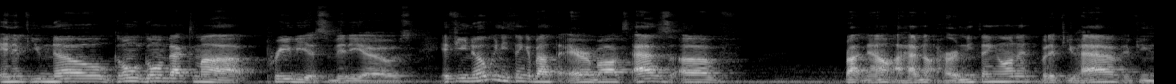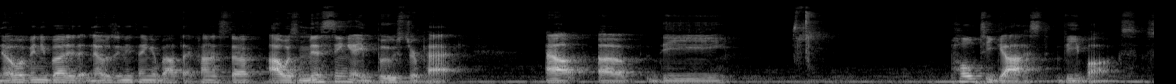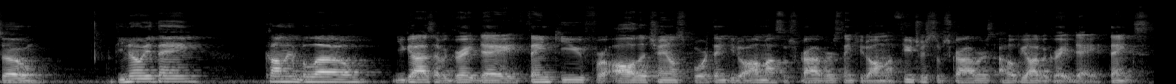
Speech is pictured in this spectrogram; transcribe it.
And if you know, going, going back to my previous videos. If you know anything about the error box, as of right now, I have not heard anything on it, but if you have, if you know of anybody that knows anything about that kind of stuff, I was missing a booster pack out of the Polteageist V-Box. So if you know anything, comment below. You guys have a great day. Thank you for all the channel support. Thank you to all my subscribers. Thank you to all my future subscribers. I hope you all have a great day. Thanks.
